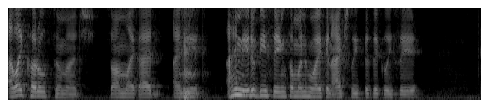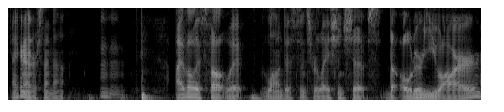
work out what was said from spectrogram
I like cuddles too much. So I'm like I I need I need to be seeing someone who I can actually physically see. I can understand that. Mm-hmm. I've always felt with long distance relationships, the older you are,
